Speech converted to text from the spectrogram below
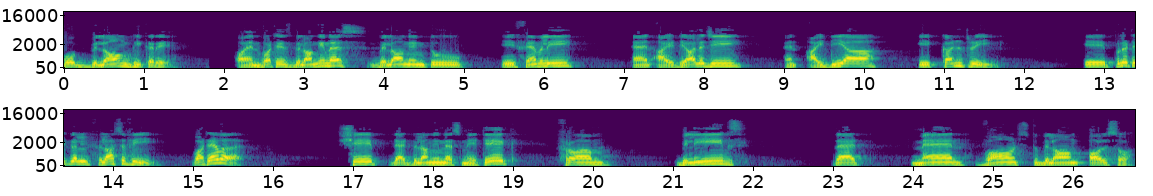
وہ بلونگ بھی کرے and what is belongingness belonging to a family and ideology and idea a country a political philosophy whatever shape that belongingness میں take Fromm believes that man wants to belong also.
